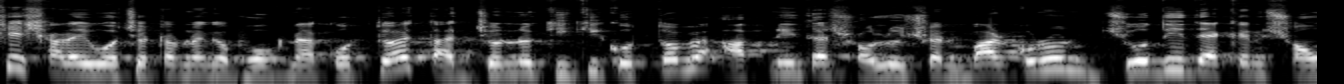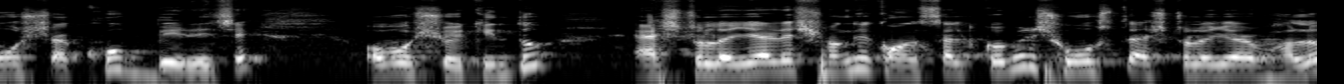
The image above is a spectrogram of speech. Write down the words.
শেষ আড়াই বছরটা আপনাকে ভোগ না করতে হয়, তার জন্য কী কী করতে হবে আপনি তার সলিউশন বার করুন। যদি দেখেন সমস্যা খুব বেড়েছে, অবশ্যই কিন্তু অ্যাস্ট্রোলজারের সঙ্গে কনসাল্ট করবেন। সমস্ত অ্যাস্ট্রোলজার ভালো,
